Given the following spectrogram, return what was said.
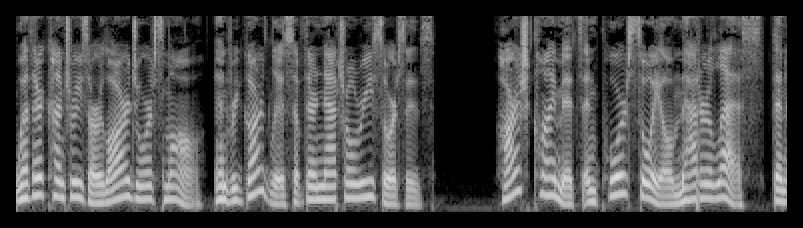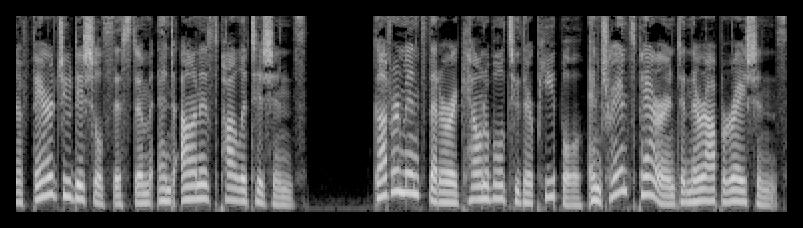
whether countries are large or small, and regardless of their natural resources. Harsh climates and poor soil matter less than a fair judicial system and honest politicians. Governments that are accountable to their people and transparent in their operations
